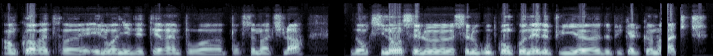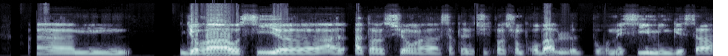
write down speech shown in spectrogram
encore être éloigné des terrains pour pour ce match-là. Donc sinon, c'est le c'est le groupe qu'on connaît depuis depuis quelques matchs. il y aura aussi attention à certaines suspensions probables pour Messi, Minguesa, euh,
